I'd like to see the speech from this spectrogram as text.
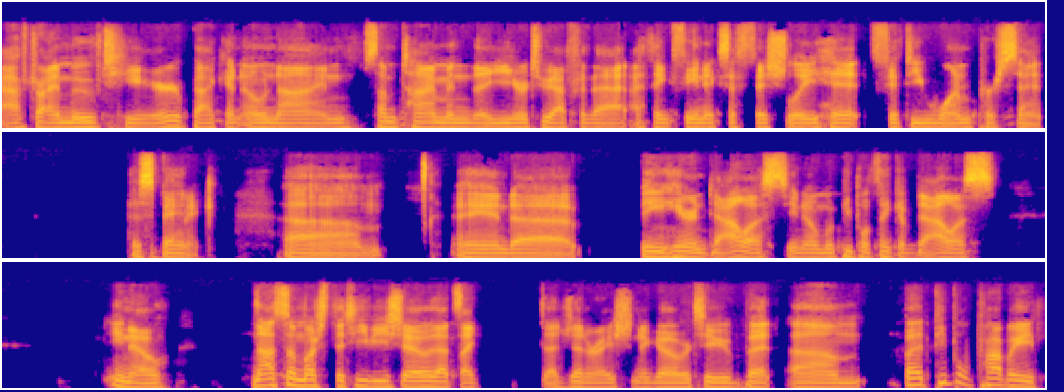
after i moved here back in 09 sometime in the year or two after that i think phoenix officially hit 51% hispanic um, and uh, being here in Dallas, you know, when people think of Dallas, you know, not so much the TV show that's like a generation ago or two, but um, but people probably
